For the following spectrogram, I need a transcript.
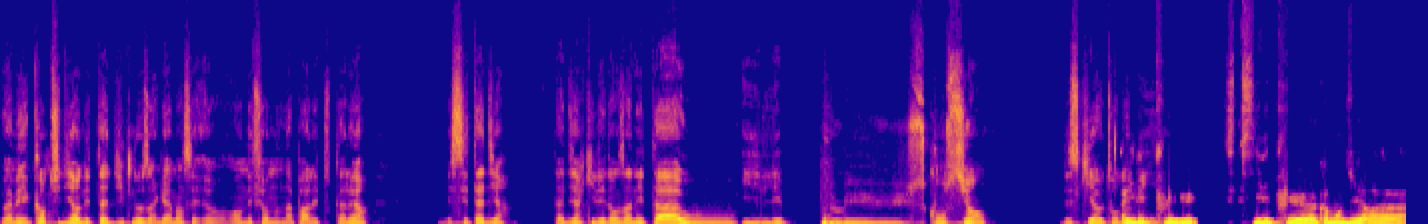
ouais, mais quand tu dis en état d'hypnose, un gamin, c'est, euh, en effet, on en a parlé tout à l'heure, mais c'est-à-dire C'est-à-dire qu'il est dans un état où il est plus conscient de ce qu'il y a autour de il lui? est plus, Il est plus, euh, comment dire, euh,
